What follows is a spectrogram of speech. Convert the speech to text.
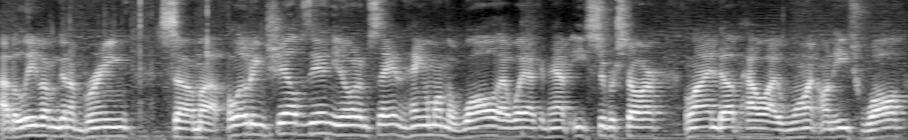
I believe I'm going to bring some uh, floating shelves in, you know what I'm saying, and hang them on the wall. That way I can have each superstar lined up how I want on each wall.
